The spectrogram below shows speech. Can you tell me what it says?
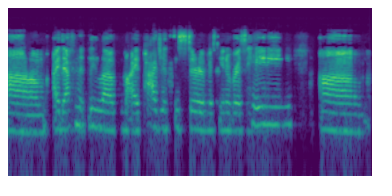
Um, I definitely love my pageant sister, Miss Universe Haiti. Um,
